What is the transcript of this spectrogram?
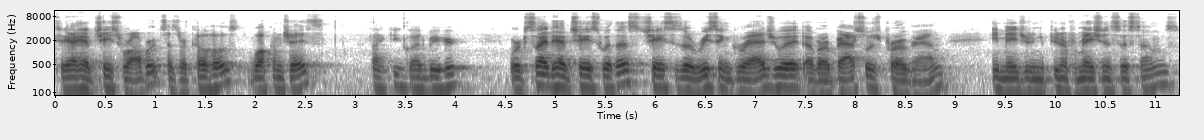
Today I have Chase Roberts as our co-host. Welcome, Chase. Thank you. Glad to be here. We're excited to have Chase with us. Chase is a recent graduate of our bachelor's program. He majored in computer information systems.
